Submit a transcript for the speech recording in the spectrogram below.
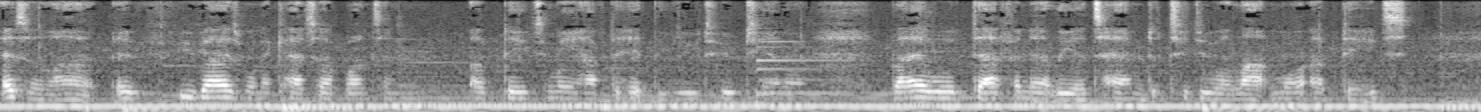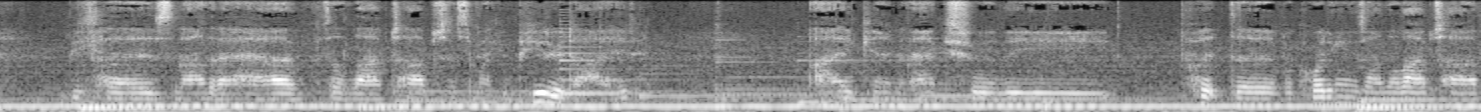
it's a lot. If you guys want to catch up on some updates, you may have to hit the YouTube channel. But I will definitely attempt to do a lot more updates because now that I have the laptop since my computer died, I can actually put the recordings on the laptop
